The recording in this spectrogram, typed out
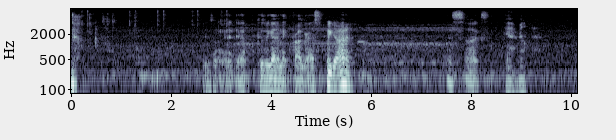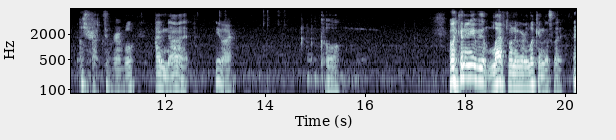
Here's what I'm gonna do. Because we gotta make progress. We gotta. This sucks. Yeah, real bad. Real You're sucks. adorable. I'm not. You are. Cool. Well, I couldn't even left when we were looking this way.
